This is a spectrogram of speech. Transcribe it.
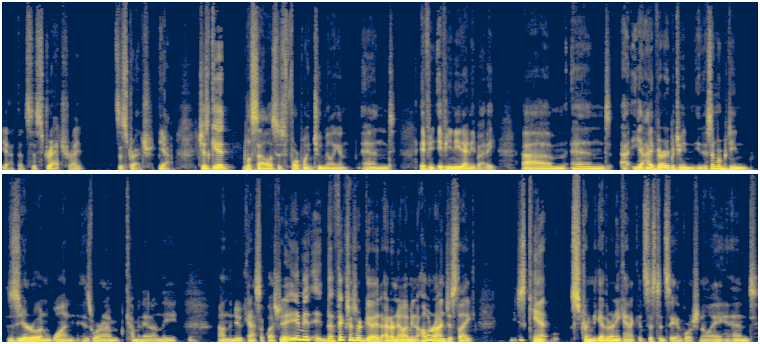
yeah, that's a stretch, right? It's a stretch. Yeah, just get Lascelles is four point two million, and if you, if you need anybody, um, and uh, yeah, I'd vary between you know, somewhere between zero and one is where I'm coming in on the on the Newcastle question. I mean, the fixers are good. I don't know. I mean, Almiron just like you just can't string together any kind of consistency, unfortunately, and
